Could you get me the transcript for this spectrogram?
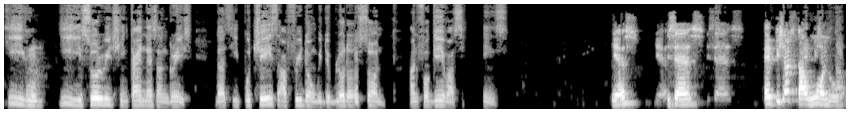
He, Mm. he is so rich in kindness and grace that he purchased our freedom with the blood of his son and forgave our sins. Yes. It says, it says, Ephesians chapter 1, oh,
